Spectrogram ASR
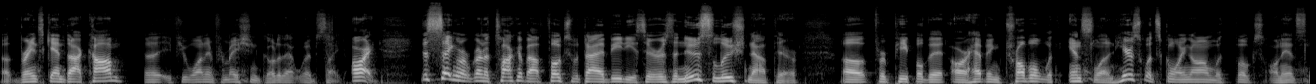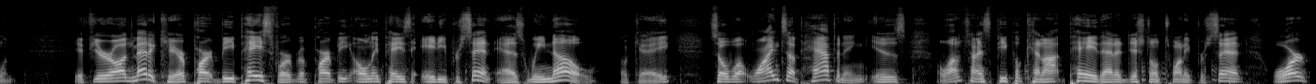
Uh, brainscan.com. Uh, if you want information, go to that website. All right. This segment, we're going to talk about folks with diabetes. There is a new solution out there uh, for people that are having trouble with insulin. Here's what's going on with folks on insulin. If you're on Medicare, Part B pays for it, but Part B only pays 80%, as we know. Okay. So what winds up happening is a lot of times people cannot pay that additional 20% or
